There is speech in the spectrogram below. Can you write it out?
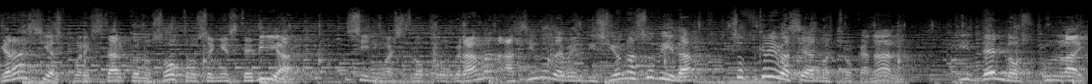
Gracias por estar con nosotros en este día. Si nuestro programa ha sido de bendición a su vida, suscríbase a nuestro canal y denos un like.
